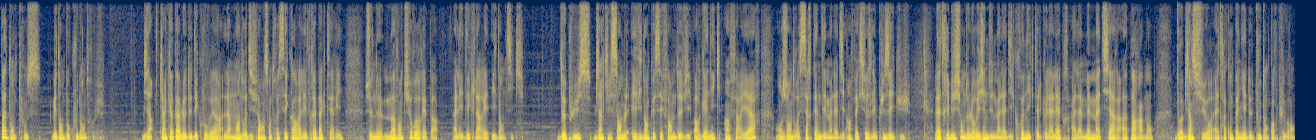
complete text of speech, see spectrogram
Pas dans tous, mais dans beaucoup d'entre eux. Bien qu'incapable de découvrir la moindre différence entre ces corps et les vraies bactéries, je ne m'aventurerai pas à les déclarer identiques. De plus, bien qu'il semble évident que ces formes de vie organique inférieures engendrent certaines des maladies infectieuses les plus aiguës, l'attribution de l'origine d'une maladie chronique telle que la lèpre à la même matière apparemment doit bien sûr être accompagnée de doutes encore plus grands.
